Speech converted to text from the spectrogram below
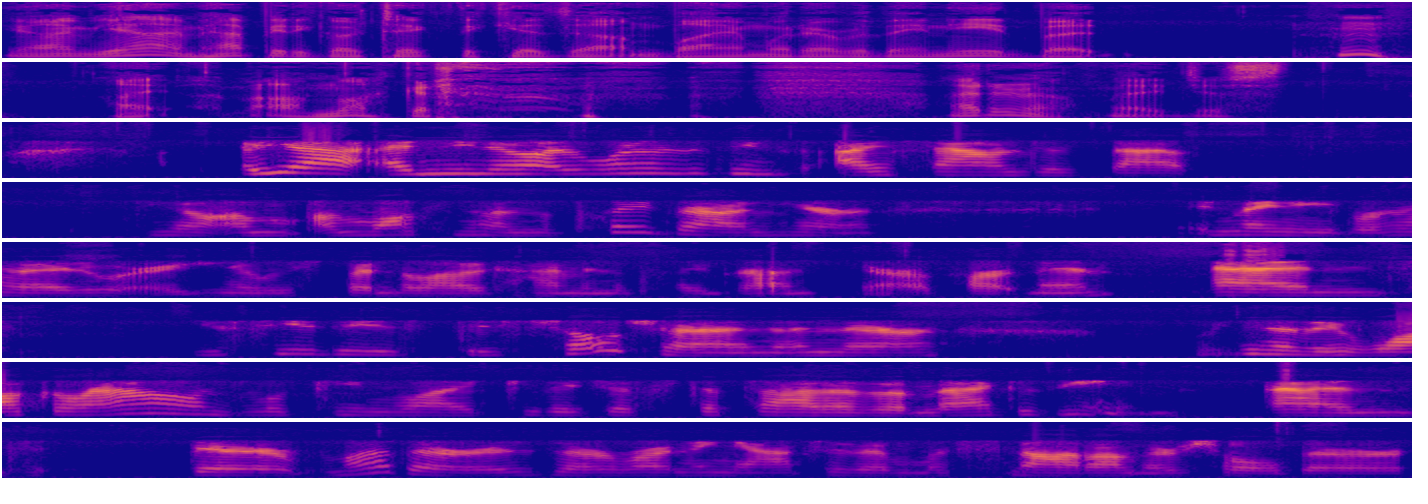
you know, I'm, yeah, I'm happy to go take the kids out and buy them whatever they need, but hmm, I I'm not gonna. I don't know. I just Yeah, and you know, one of the things I found is that, you know, I'm I'm walking on the playground here in my neighborhood where you know we spend a lot of time in the playground in our apartment, and you see these these children, and they're, you know, they walk around looking like they just stepped out of a magazine, and their mothers are running after them with snot on their shoulder.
